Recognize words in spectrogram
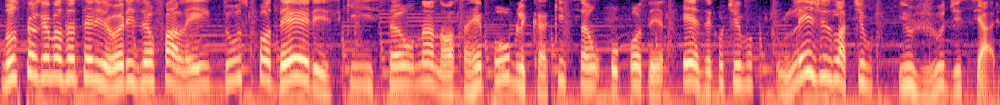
Nos programas anteriores eu falei dos poderes que estão na nossa república, que são o poder executivo, o legislativo e o judiciário.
